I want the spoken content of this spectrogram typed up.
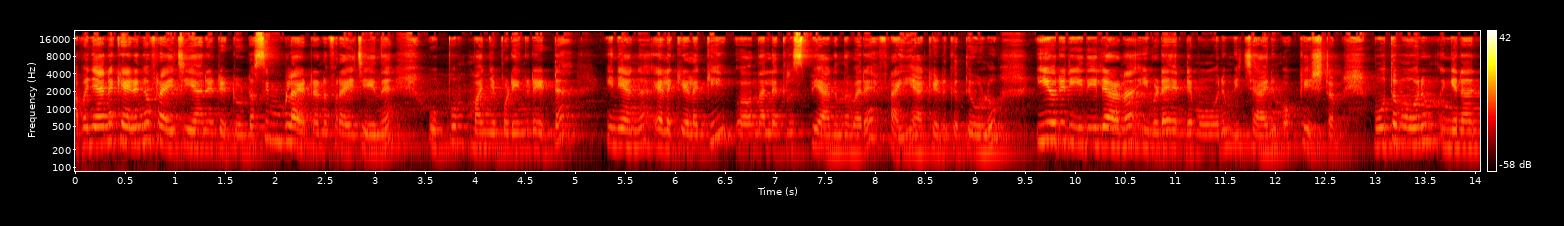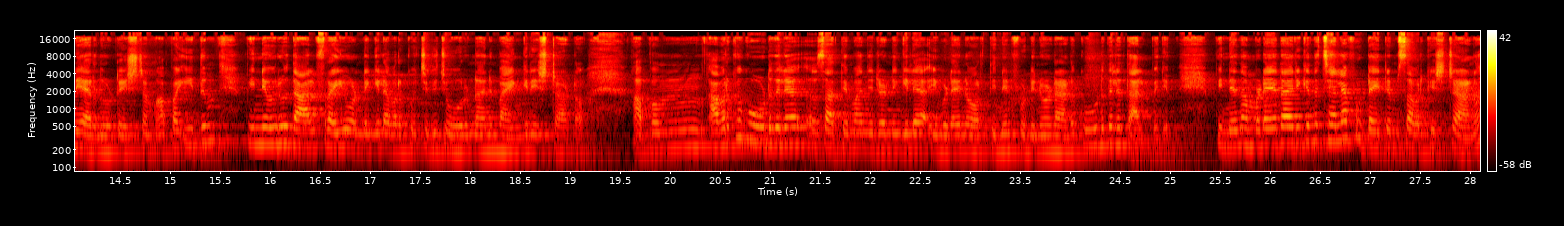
അപ്പോൾ ഞാൻ കിഴങ്ങ് ഫ്രൈ ചെയ്യാനായിട്ട് ഇട്ടു കേട്ടോ. സിമ്പിളായിട്ടാണ് ഫ്രൈ ചെയ്യുന്നത്. ഉപ്പും മഞ്ഞൾപ്പൊടിയും കൂടെ ഇട്ട് ഇനി അങ്ങ് ഇളക്കി ഇളക്കി നല്ല ക്രിസ്പി ആകുന്ന വരെ ഫ്രൈ ആക്കി എടുക്കത്തേ ഉള്ളൂ. ഈ ഒരു രീതിയിലാണ് ഇവിടെ എന്റെ മോനും ഇച്ചാനും ഒക്കെ ഇഷ്ടം. മൂത്ത മോനും ഇങ്ങനെ തന്നെയായിരുന്നു കേട്ടോ ഇഷ്ടം. അപ്പോൾ ഇതും പിന്നെ ഒരു ദാൽ ഫ്രൈയും ഉണ്ടെങ്കിൽ അവർക്ക് ഉച്ചയ്ക്ക് ചോറുണ്ണാനും ഭയങ്കര ഇഷ്ടമാണ് കേട്ടോ. അപ്പം അവർക്ക് കൂടുതൽ സത്യം പറഞ്ഞിട്ടുണ്ടെങ്കിൽ ഇവിടെ നോർത്ത് ഇന്ത്യൻ ഫുഡിനോടാണ് കൂടുതൽ താല്പര്യം. പിന്നെ നമ്മുടേതായിരിക്കുന്ന ചില ഫുഡ് ഐറ്റംസ് അവർക്ക് ഇഷ്ടമാണ്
